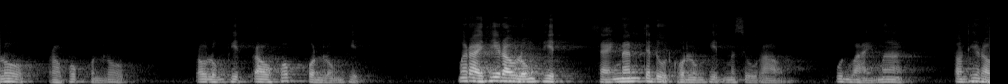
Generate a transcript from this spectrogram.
โลภเราพบคนโลภ เราหลงผิดเราพบคนหลงผิด เมื่อไรที่เราหลงผิด แสงนั้นจะดูดคนหลงผิดมาสู่เราวุ่นวายมาก ตอนที่เรา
